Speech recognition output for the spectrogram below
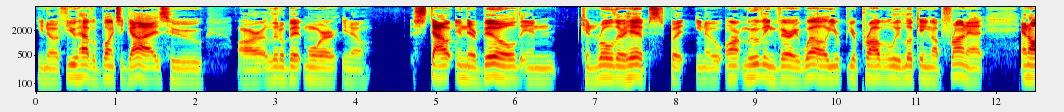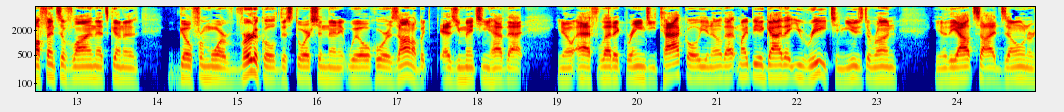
you know, if you have a bunch of guys who are a little bit more, you know, stout in their build and can roll their hips, but you know aren't moving very well, you're you're probably looking up front at an offensive line that's going to go for more vertical distortion than it will horizontal. But as you mentioned, you have that you know athletic, rangy tackle. You know that might be a guy that you reach and use to run you know the outside zone or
